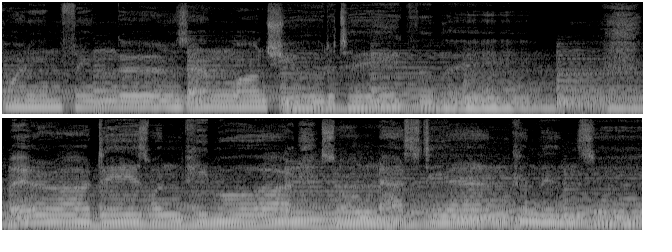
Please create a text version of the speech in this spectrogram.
pointing fingers and want you to take the blame. There are days when people are so nasty and convincing.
